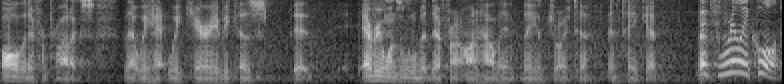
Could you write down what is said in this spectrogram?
all the different products that we ha- we carry because it, everyone's a little bit different on how they, they enjoy to intake it. That's really cool.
